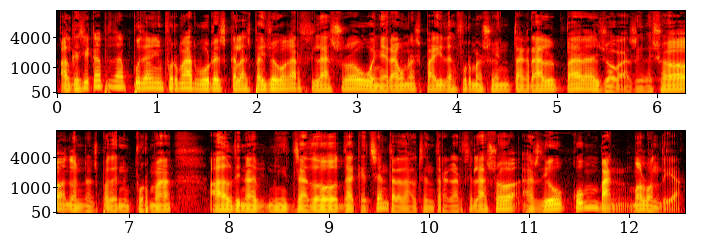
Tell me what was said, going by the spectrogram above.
El que sí que podem informar-vos és que l'Espai Jove Garcilaso guanyarà un espai de formació integral per a joves i d'això doncs, ens poden informar el dinamitzador d'aquest centre, del Centre Garcilaso, es diu Cumban. Molt bon dia.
